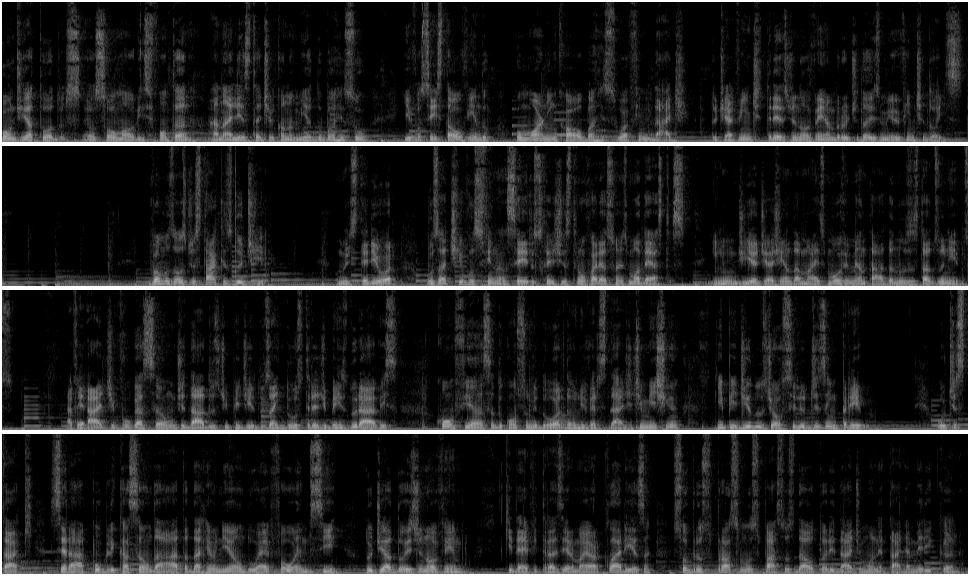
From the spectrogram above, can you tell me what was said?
Bom dia a todos. Eu sou Maurício Fontana, analista de economia do Banrisul, e você está ouvindo o Morning Call Banrisul Afinidade, do dia 23 de novembro de 2022. Vamos aos destaques do dia. No exterior, os ativos financeiros registram variações modestas, em um dia de agenda mais movimentada nos Estados Unidos. Haverá divulgação de dados de pedidos à indústria de bens duráveis, confiança do consumidor da Universidade de Michigan e pedidos de auxílio-desemprego. O destaque será a publicação da ata da reunião do FOMC do dia 2 de novembro, que deve trazer maior clareza sobre os próximos passos da autoridade monetária americana.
